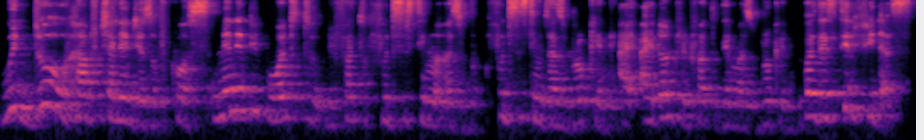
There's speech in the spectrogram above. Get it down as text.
we do have challenges, of course. Many people want to refer to food system as food systems as broken. I, I don't refer to them as broken because they still feed us.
